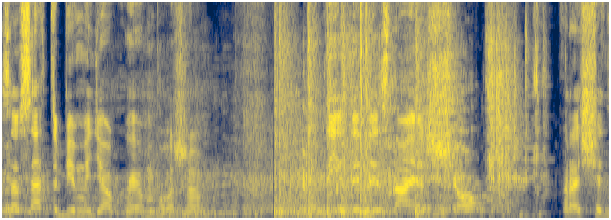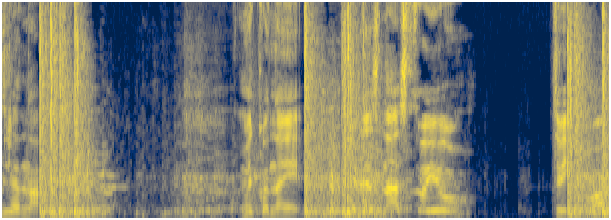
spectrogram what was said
за все тобі ми дякуємо, Боже. Бо Ти єдиний знаєш, що краще для нас. Виконай через нас твою твій план.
